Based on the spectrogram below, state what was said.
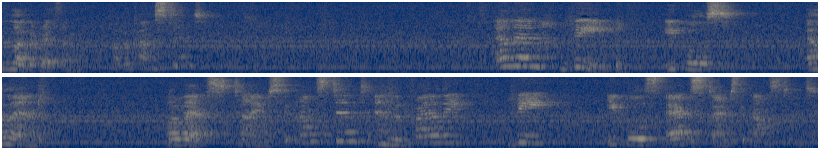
the logarithm of a constant. Ln v equals ln of x times the constant, and then finally v equals x times the constant.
